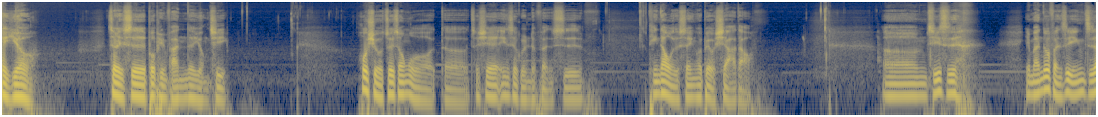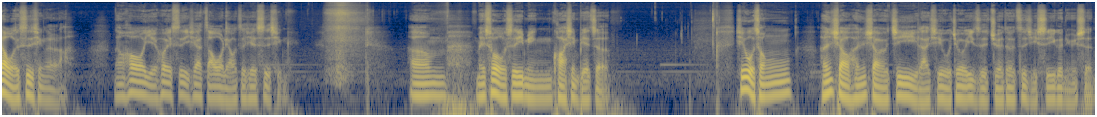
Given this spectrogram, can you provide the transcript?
嘿呦，这里是不平凡的勇气。或许有追踪我的这些 Instagram 的粉丝，听到我的声音会被我吓到。嗯，其实 也蛮多粉丝已经知道我的事情了啦，然后也会私底下找我聊这些事情。嗯，没错，我是一名跨性别者。其实我从很小很小有记忆以来，其实我就一直觉得自己是一个女生，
